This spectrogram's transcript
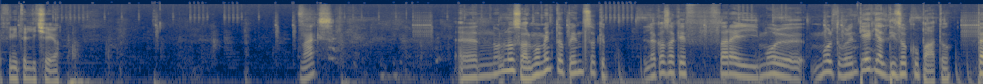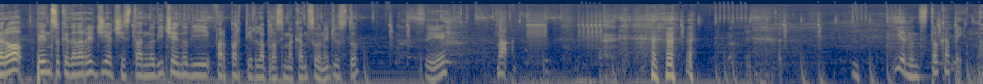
finite il liceo? Max? Eh, non lo so, al momento penso che la cosa che farei mol- molto volentieri è il disoccupato. Però penso che dalla regia ci stanno dicendo di far partire la prossima canzone, giusto? Sì. Ma io non sto capendo,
